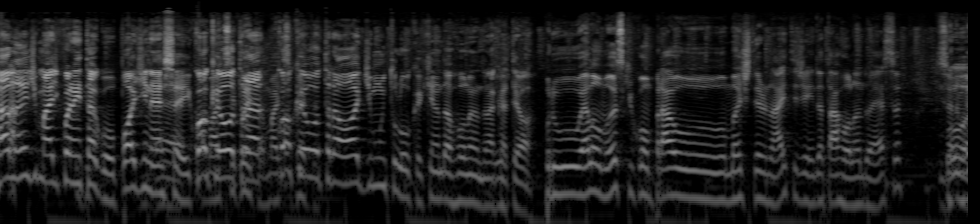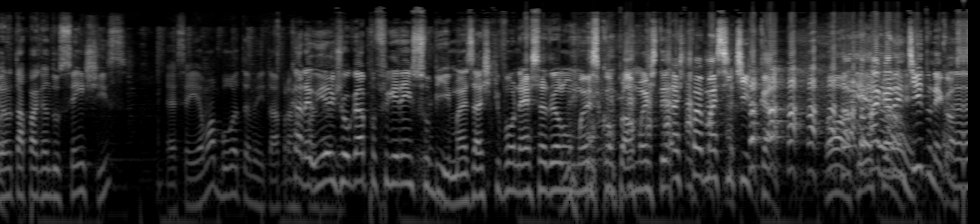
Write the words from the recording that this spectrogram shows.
Haaland mais de 40 gols, pode ir nessa aí. Qual, que é, outra, 50, mais de qual que é 50. outra odd muito louca que anda rolando na KTO? Pro Elon Musk comprar o Manchester United, ainda tá rolando essa. Se eu não me Boa. engano, tá pagando 100x. Essa aí é uma boa também, tá? Pra Cara, eu ia rapaziada. jogar pro Figueirense subir, mas acho que vou nessa do Elon Musk comprar o Manchester. Acho que faz mais sentido, cara. Ó, tá tem mais essa- garantido o negócio.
